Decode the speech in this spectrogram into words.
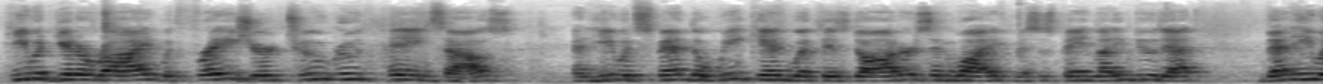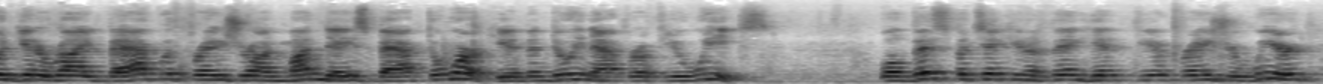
he would get a ride with Frazier to Ruth Paine's house, and he would spend the weekend with his daughters and wife. Mrs. Paine let him do that. Then he would get a ride back with Frazier on Mondays back to work. He had been doing that for a few weeks. Well, this particular thing hit Frazier weird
